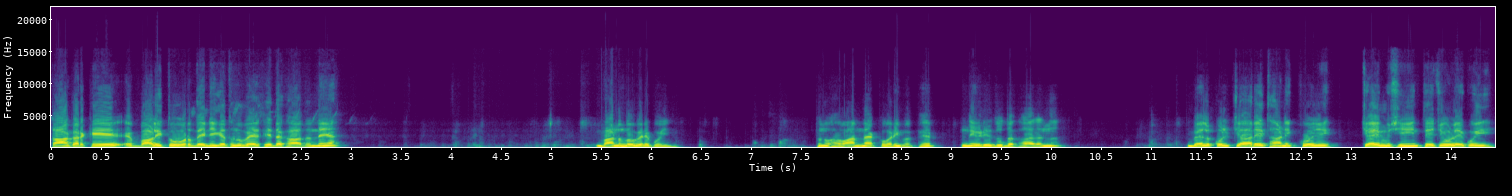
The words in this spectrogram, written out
ਤਾਂ ਕਰਕੇ ਬਾਹਲੀ ਤੋਰਦੇ ਨਹੀਂਗੇ ਤੁਹਾਨੂੰ ਵੈਸੇ ਹੀ ਦਿਖਾ ਦਿੰਦੇ ਆ ਬੰਨ ਦੋ ਵੀਰੇ ਕੋਈ ਤੁਹਾਨੂੰ ਹਵਾਨਾ ਇੱਕ ਵਾਰੀ ਮੈਂ ਫਿਰ ਨੇੜੇ ਤੋਂ ਦਿਖਾ ਦਿੰਦਾ। ਬਿਲਕੁਲ ਚਾਰੇ ਥਾਣ ਇੱਕੋ ਜਿਹੇ। ਚਾਹੇ ਮਸ਼ੀਨ ਤੇ ਚੋਲੇ ਕੋਈ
